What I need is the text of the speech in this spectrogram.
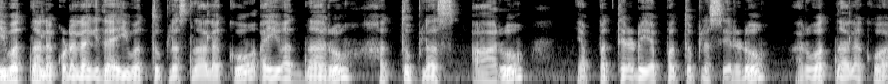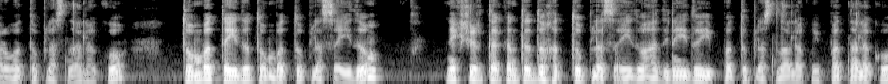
ಐವತ್ನಾಲ್ಕು ಕೊಡಲಾಗಿದೆ, ಐವತ್ತು ಪ್ಲಸ್ ನಾಲ್ಕು, ಐ, ಹದಿನಾರು, ಹತ್ತು ಪ್ಲಸ್ ಆರು, ಎಪ್ಪತ್ತೆರಡು, ಎಪ್ಪತ್ತು ಪ್ಲಸ್ ಎರಡು ಅರವತ್ತ್ನಾಲ್ಕು ಅರವತ್ತು ಪ್ಲಸ್ ನಾಲ್ಕು, ತೊಂಬತ್ತೈದು, ತೊಂಬತ್ತು ಪ್ಲಸ್ ಐದು. ನೆಕ್ಸ್ಟ್ ಇರ್ತಕ್ಕಂಥದ್ದು ಹತ್ತು ಪ್ಲಸ್ ಐದು, ಹದಿನೈದು, ಇಪ್ಪತ್ತು ಪ್ಲಸ್ ನಾಲ್ಕು ಇಪ್ಪತ್ತ್ನಾಲ್ಕು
